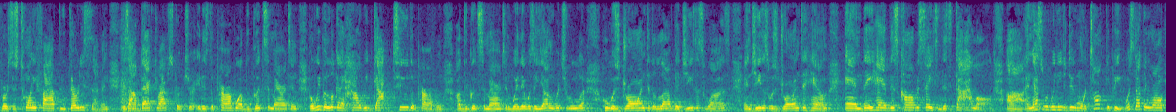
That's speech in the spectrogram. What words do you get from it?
verses 25 through 37 is our backdrop scripture. It is the parable of the Good Samaritan. But we've been looking at how we got to the parable of the Good Samaritan, where there was a young rich ruler who was drawn to the love that Jesus was, and Jesus was drawn to him. And they had this conversation, this dialogue. Uh, and that's what we need to do more talk to people. There's nothing wrong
